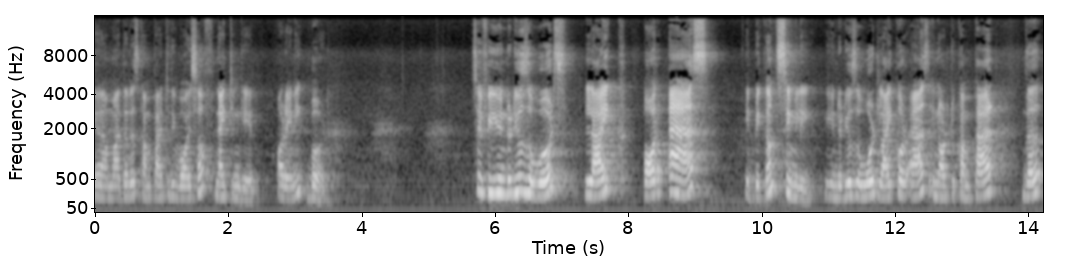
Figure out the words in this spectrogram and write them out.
uh, mother is compared to the voice of nightingale or any bird. So if you introduce the words like or as, it becomes simile. You introduce the word like or as in order to compare the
